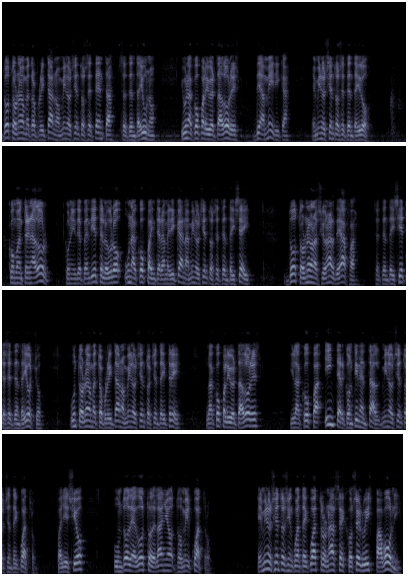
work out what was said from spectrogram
dos torneos metropolitanos 1970-71 y una Copa Libertadores de América en 1972. Como entrenador con Independiente logró una Copa Interamericana en 1976, dos torneos nacionales de AFA 77-78, un torneo metropolitano en 1983, la Copa Libertadores y la Copa Intercontinental 1984. Falleció un 2 de agosto del año 2004. En 1954 nace José Luis Pavoni.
